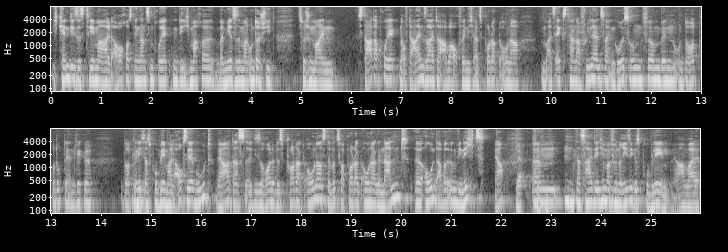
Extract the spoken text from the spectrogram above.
ich kenne dieses Thema halt auch aus den ganzen Projekten, die ich mache. Bei mir ist es immer ein Unterschied zwischen meinen Startup-Projekten auf der einen Seite, aber auch wenn ich als Product Owner, ähm, als externer Freelancer in größeren Firmen bin und dort Produkte entwickle. Dort kenne ich mhm. das Problem halt auch sehr gut, ja, dass äh, diese Rolle des Product Owners, der wird zwar Product Owner genannt, äh, owned aber irgendwie nichts, ja. ja. Ähm, das halte ich immer für ein riesiges Problem, ja, weil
